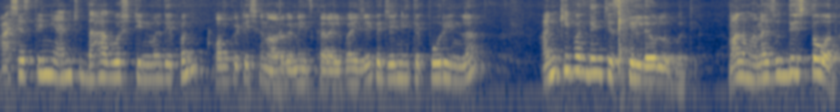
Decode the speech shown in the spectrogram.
असेच त्यांनी आणखी दहा गोष्टींमध्ये पण कॉम्पिटिशन ऑर्गनाईज करायला पाहिजे की ज्यांनी ते पोरींना आणखी पण त्यांची स्किल डेव्हलप होते. माझा म्हणायचा उद्देश तो होता.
